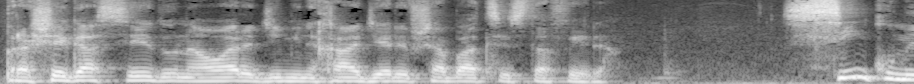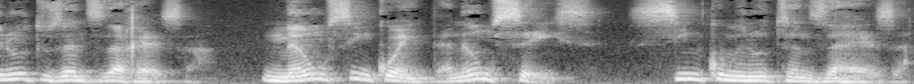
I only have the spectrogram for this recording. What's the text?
para chegar cedo na hora de Minchá de Erev Shabbat, sexta-feira. Cinco minutos antes da reza. Não 50, não seis. Cinco minutos antes da reza.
